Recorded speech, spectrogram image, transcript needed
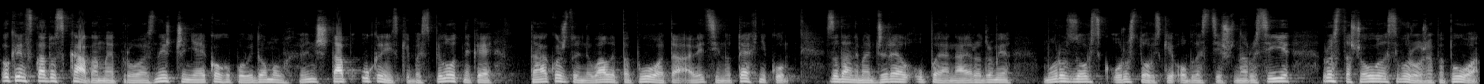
Окрім складу з кабами, про знищення якого повідомив генштаб, українські безпілотники також зруйнували ППО та авіаційну техніку. За даними джерел УП на аеродромі Морозовськ у Ростовській області, що на Росії, розташовувалася ворожа ППО,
